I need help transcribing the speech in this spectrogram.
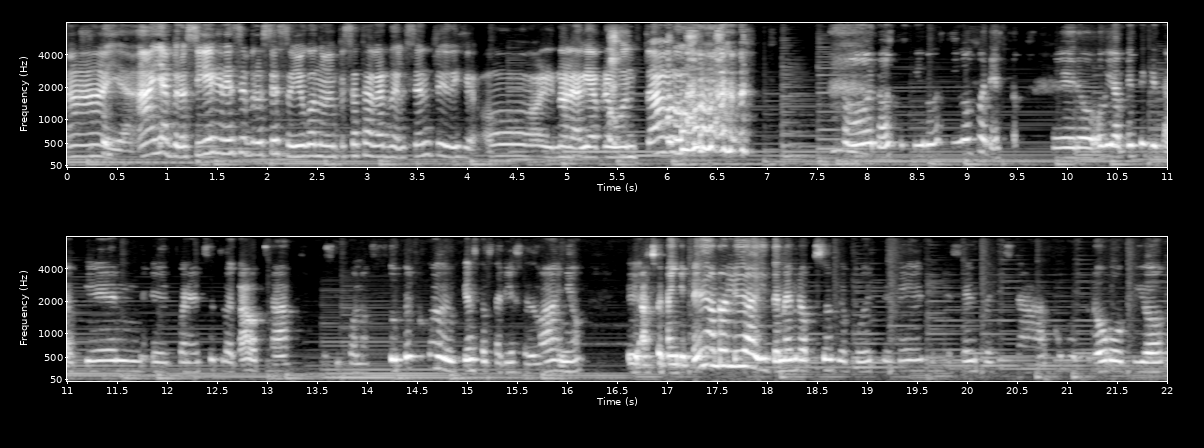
Ah, ya, ah, ya, pero sigues en ese proceso. Yo cuando me empezaste a hablar del centro y dije, oh, no le había preguntado. no, no, sigo, sigo con esto. Pero obviamente que también eh, con el centro de acá, o sea, conozco súper joven, pienso salir hace dos años, eh, hace un año y medio en realidad, y tener la opción de poder tener centro que sea como propio,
